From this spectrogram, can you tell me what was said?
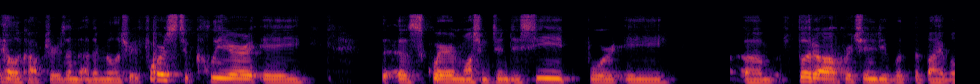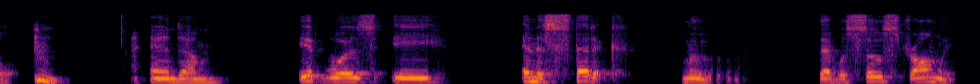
helicopters and other military force to clear a, a square in Washington, D.C. for a um, photo opportunity with the Bible. and um, it was a, an aesthetic move that was so strongly,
